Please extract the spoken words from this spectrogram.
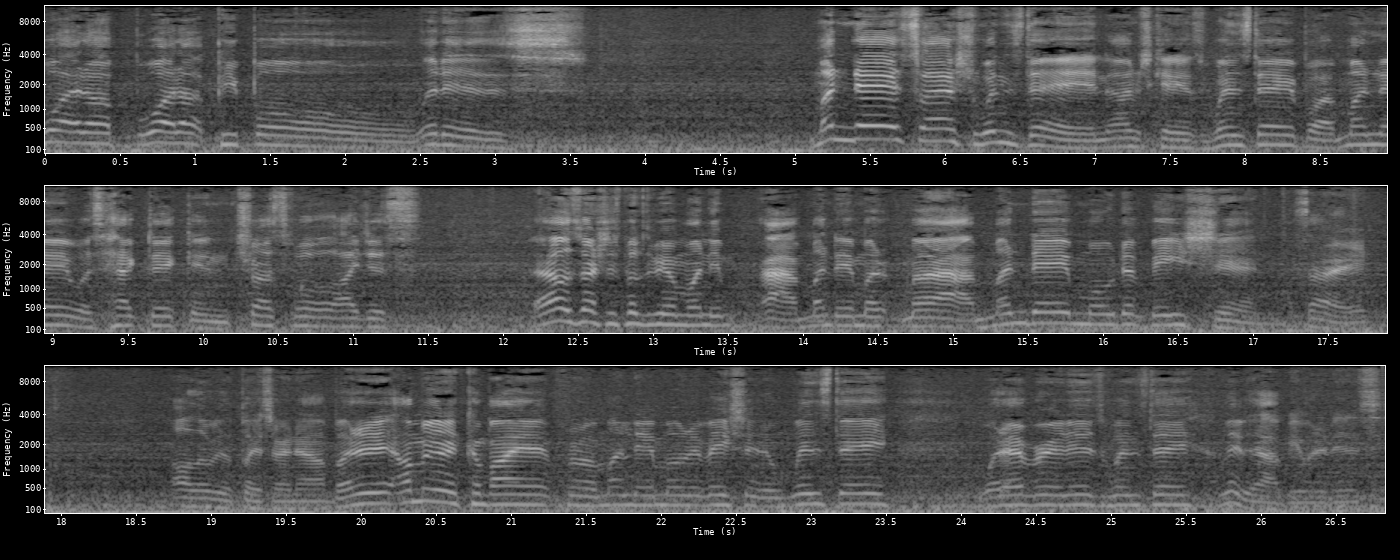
What up, what up, people? It is Monday slash Wednesday. And I'm just kidding, it's Wednesday, but Monday was hectic and stressful. I just. That was actually supposed to be a Monday, ah, Monday, ah, Monday motivation. Sorry, all over the place right now. But it, I'm gonna combine it from a Monday motivation and Wednesday, whatever it is, Wednesday. Maybe that'll be what it is.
